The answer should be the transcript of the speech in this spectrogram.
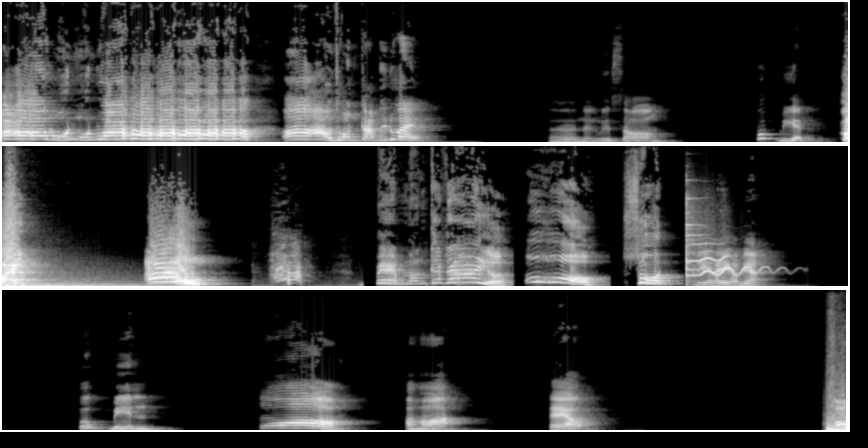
อ้าวหมุนหมุนว้าวอ้าวอ้าวชนกลับได้ด้วย เออหนึ่งหรือสองปุ๊บเบียด เฮ้ย อ้าวแบบนั้นก็ได้เหรอ โอ้โห สุด นี่อะไรครับเนี่ย ปุ๊บบินว้าอะฮะ แล้ว โอ้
